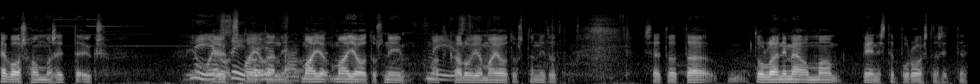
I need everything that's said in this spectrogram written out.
hevoshomma sitten yksi, Niin, yksi siitä tuota, niin, majo, majoitus, niin, matkailu ja majoitusta, niin tota, se tota, tulee nimenomaan pienistä puroista sitten.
